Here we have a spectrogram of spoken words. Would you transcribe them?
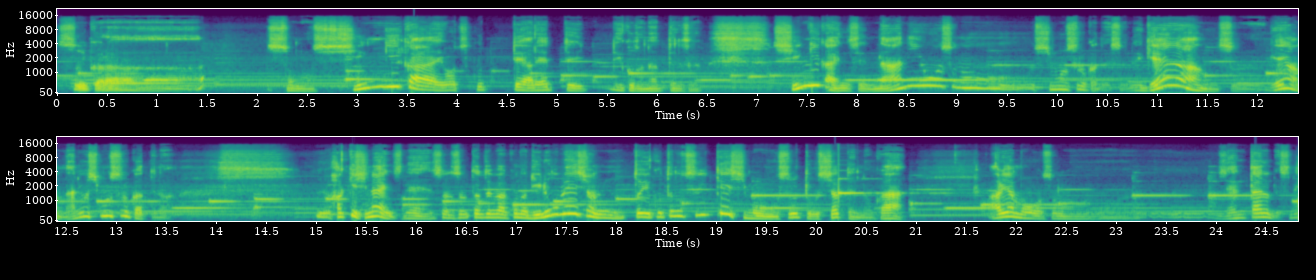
それからその審議会を作ってやれっていうことになってるんですが審議会にですね何をその諮問するかですよね。原案する。原案何を諮問するかっていうのははっきりしないですね。そそ例えばこのリノベーションということについて諮問をするとおっしゃってるのかあるいはもうその全体のですね、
